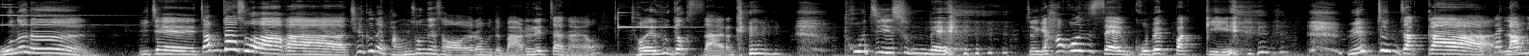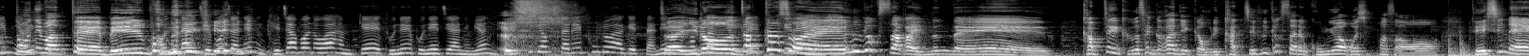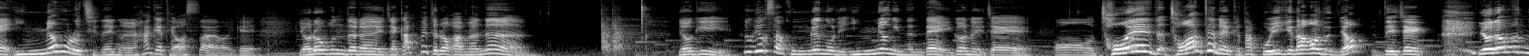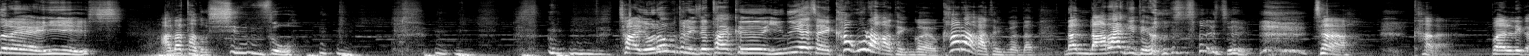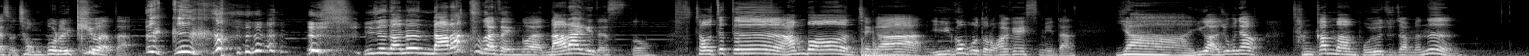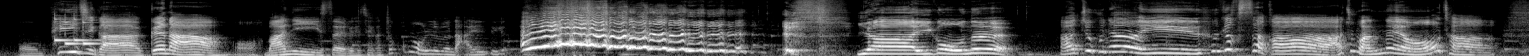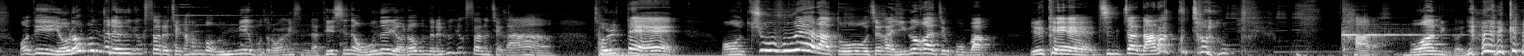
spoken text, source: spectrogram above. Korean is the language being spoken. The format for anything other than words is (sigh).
오늘은 이제 짬짜수아가 최근에 방송에서 여러분들 말을 했잖아요. 저의 흑역사 이렇게 (laughs) 토지 순례 (laughs) 저기 학원쌤 고백받기 (laughs) 웹툰 작가 람또님한테 메일 날 보내기 제보자는 계좌번호와 함께 돈을 보내지 않으면 이 흑역사를 풍로하겠다는 자 이런 메일을 받게 됩니다. 흑역사가 있는데 갑자기 그거 생각하니까 우리 같이 흑역사를 공유하고 싶어서 대신에 익명으로 진행을 하게 되었어요. 이게 여러분들은 이제 카페 들어가면은 여기 흑역사 공개놀이 익명 있는데 이거는 이제 어 저의 저한테는 이렇게 다 보이긴 하거든요. 근데 이제 여러분들의 이 시- 아나타도 신소 (laughs) 자 여러분들 이제 다 그 이누야샤의 카구라가 된 거예요. 카라가 된 거야. 난, 난 나락이 되었어 이제. 자 카라. 빨리 가서 정보를 키워다. 으끄 (laughs) 이제 나는 나라쿠가 된 거야. 나락이 됐어. 자 어쨌든 한번 제가 읽어보도록 하겠습니다. 야 이거 아주 그냥 잠깐만 보여주자면은 어, 페이지가 꽤나 어, 많이 있어요. 이렇게 제가 조금만 올리면 아이디가 (laughs) 야 이거 오늘 아주 그냥 이 흑역사가 아주 많네요. 자 어디 여러분들의 흑역사를 제가 한번 음미해 보도록 하겠습니다. 대신에 오늘 여러분들의 흑역사는 제가 절대 어, 추후에라도 제가 이거 가지고 막 이렇게 진짜 나라쿠처럼 가라. 뭐 하는 거냐? (laughs) 이렇게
